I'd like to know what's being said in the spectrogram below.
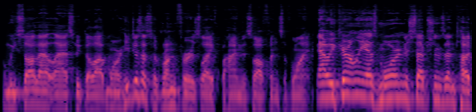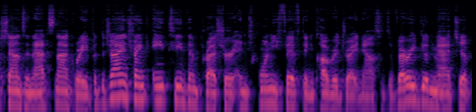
and we saw that last week a lot more. He just has to run for his life behind this offensive line. Now he currently has more interceptions than touchdowns, and that's not great. But the Giants rank 18th in pressure and 25th in coverage right now, so it's a very good matchup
